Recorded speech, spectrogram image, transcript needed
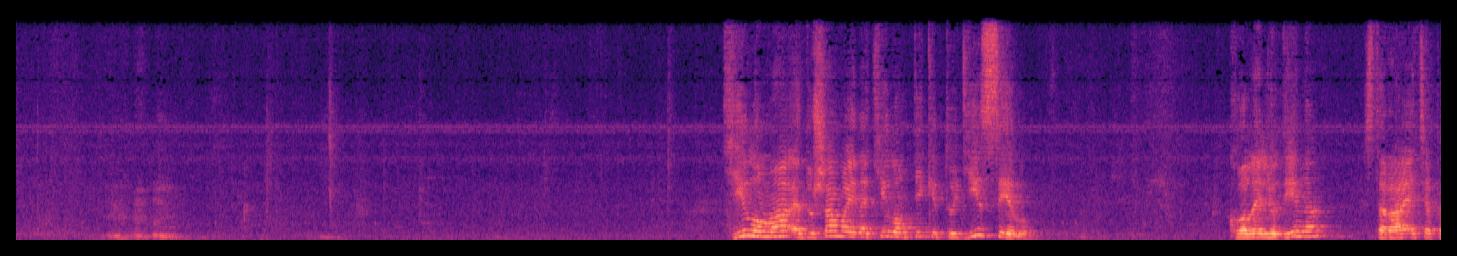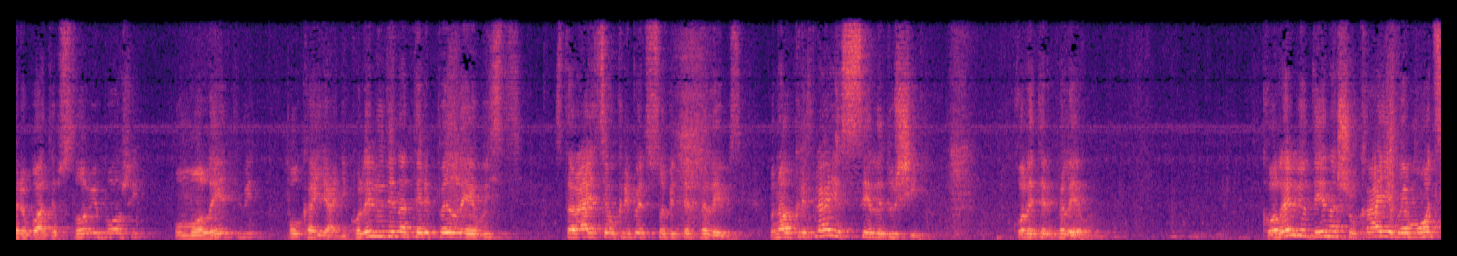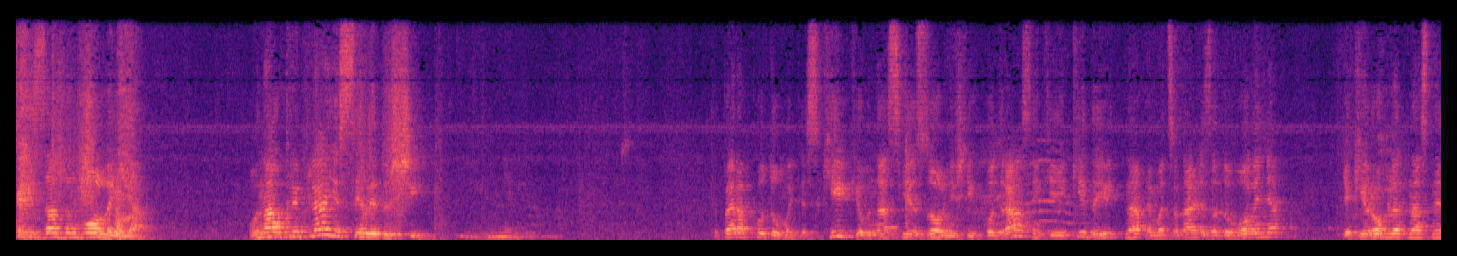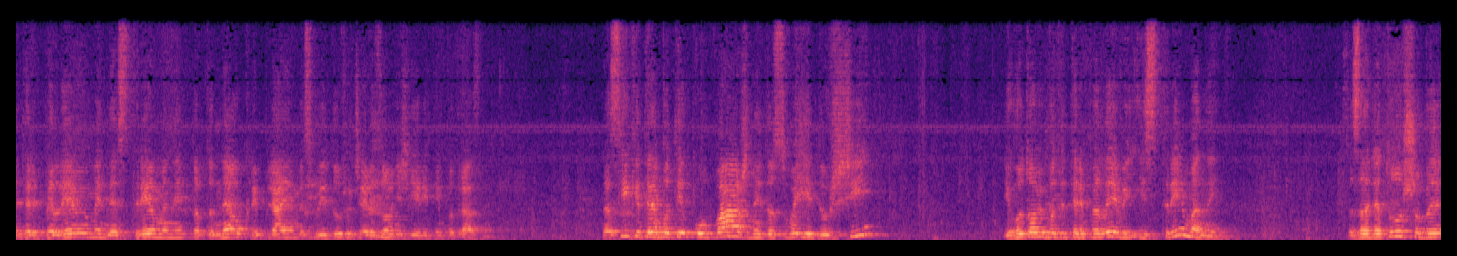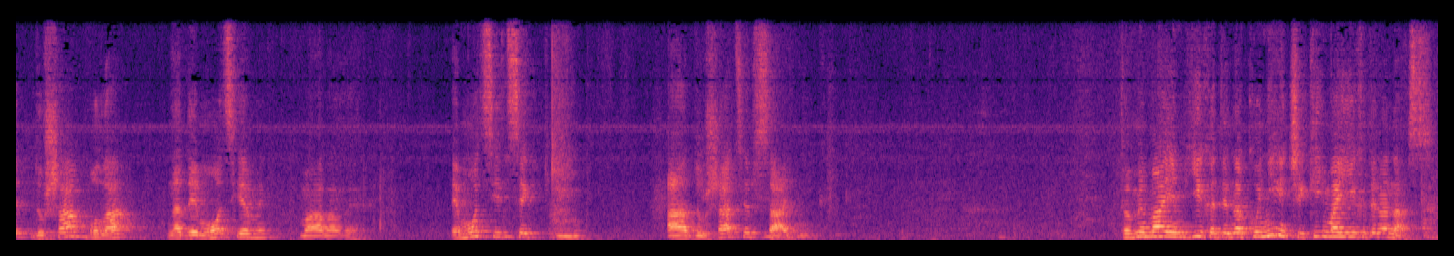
Тіло має, душа має над тілом тільки тоді силу, коли людина старається перебувати в Слові Божій, у молитві, покаянні. Коли людина терпеливість, старається укріпити в собі терпеливість, вона укріпляє сили душі, коли терпелива. Коли людина шукає в емоції задоволення, вона укріпляє сили душі. Тепер подумайте, скільки в нас є зовнішніх подразників, які дають нам емоціональне задоволення, які роблять нас нетерпеливими, нестриманими, тобто не укріпляємо свою душу через зовнішні рідні подразники. Наскільки треба бути уважний до своєї душі і готові бути терпеливі і стримані, для того, щоб душа була над емоціями мала верх. Емоції це кінь, а душа це всадник. То ми маємо їхати на коні, чи кінь має їхати на нас?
